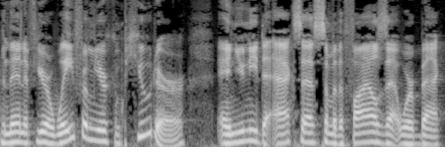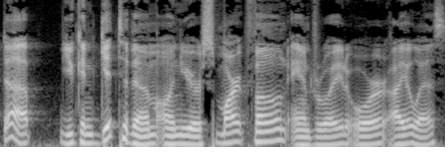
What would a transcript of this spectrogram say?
And then if you're away from your computer and you need to access some of the files that were backed up, you can get to them on your smartphone, Android or iOS,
